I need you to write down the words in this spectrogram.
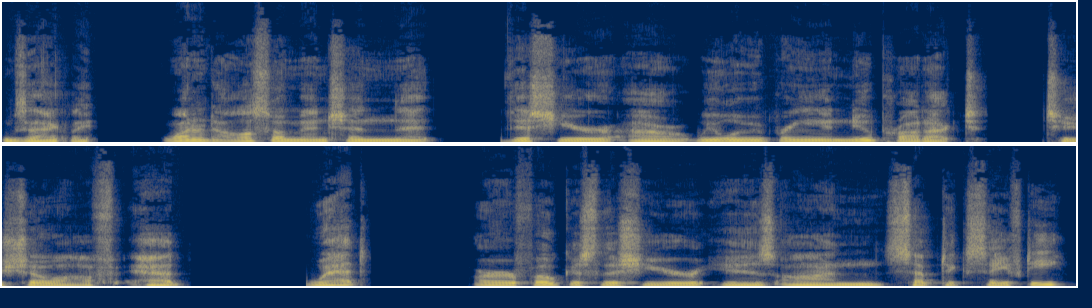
Exactly. Wanted to also mention that this year our, we will be bringing a new product to show off at WWETT. Our focus this year is on septic safety.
